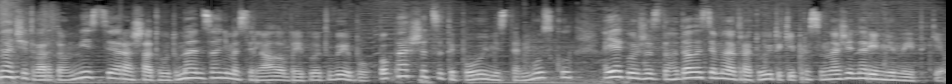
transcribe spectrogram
На четвертому місці Рашад Гудмен з аніме серіалу Бейблет Вибух. По-перше, це типовий містер Мускул, а як ви вже здогадалися, мене дратують такі персонажі на рівні нитиків.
